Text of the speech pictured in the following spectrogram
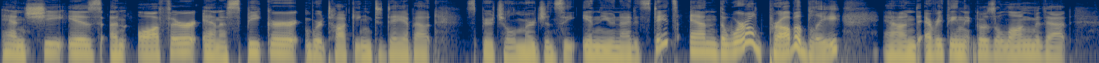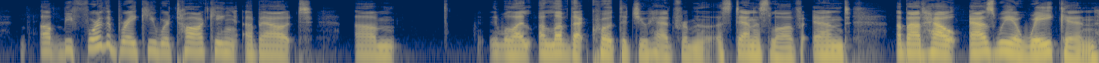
And she is an author and a speaker. We're talking today about spiritual emergency in the United States and the world, probably, and everything that goes along with that. Uh, before the break, you were talking about um, well, I, I love that quote that you had from Stanislav and about how as we awaken,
